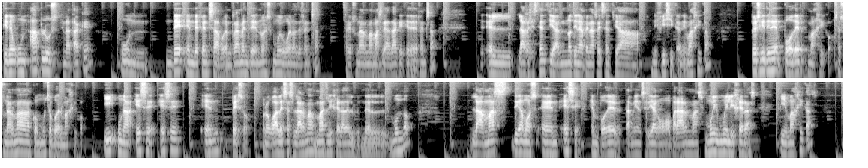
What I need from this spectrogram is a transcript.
Tiene un A en ataque, un D en defensa, porque realmente no es muy bueno en defensa. O sea que es un arma más de ataque que de defensa. la resistencia no tiene apenas resistencia ni física ni mágica pero sí que tiene poder mágico. O sea, es un arma con mucho poder mágico. Y una SS en peso. Con lo cual, esa es el arma más ligera del, mundo. La más, digamos, en S, en poder, también sería como para armas muy, muy ligeras y mágicas.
